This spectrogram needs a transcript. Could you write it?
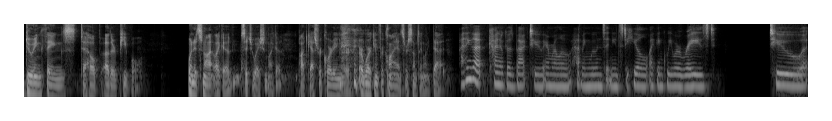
doing things to help other people when it's not like a situation like a podcast recording or, or working for clients or something like that. I think that kind of goes back to Amarillo having wounds it needs to heal. I think we were raised to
